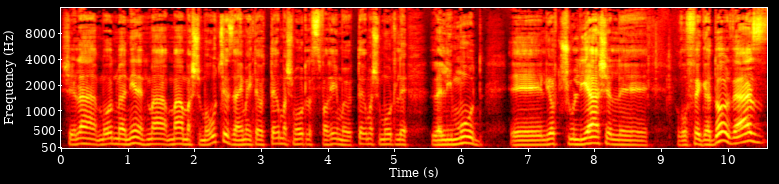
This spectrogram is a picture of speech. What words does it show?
שאלה מאוד מעניינת, מה, מה המשמעות של זה, האם הייתה יותר משמעות לספרים או יותר משמעות ללימוד, אה, להיות שוליה של אה, רופא גדול, ואז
